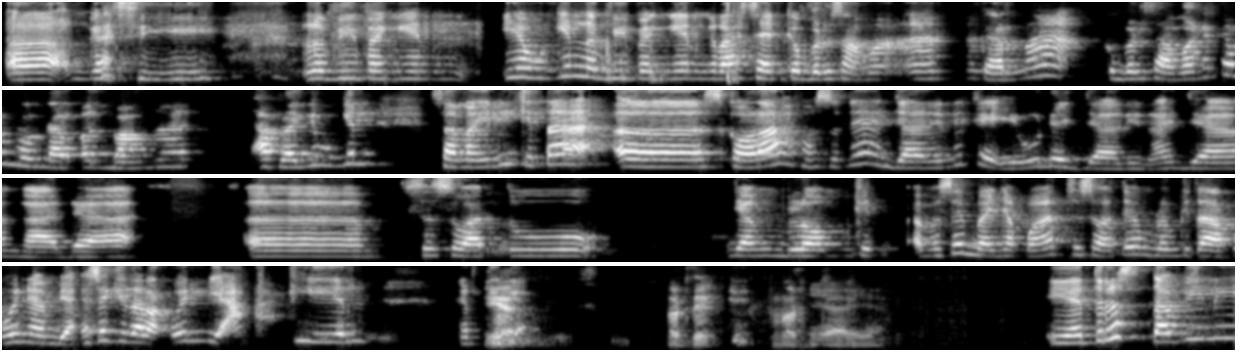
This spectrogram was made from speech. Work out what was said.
Eh enggak sih, lebih pengen, ya mungkin lebih pengen ngerasain kebersamaan karena kebersamaannya kan belum dapat banget. Apalagi mungkin sama ini kita eh, sekolah, maksudnya jalan ini kayak ya udah jalin aja, nggak ada eh, sesuatu yang belum kita, maksudnya banyak banget sesuatu yang belum kita lakuin yang biasa kita lakuin di akhir, ngerti Iya. nggak? ngerti ngerti. Iya, iya. Iya terus tapi ini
